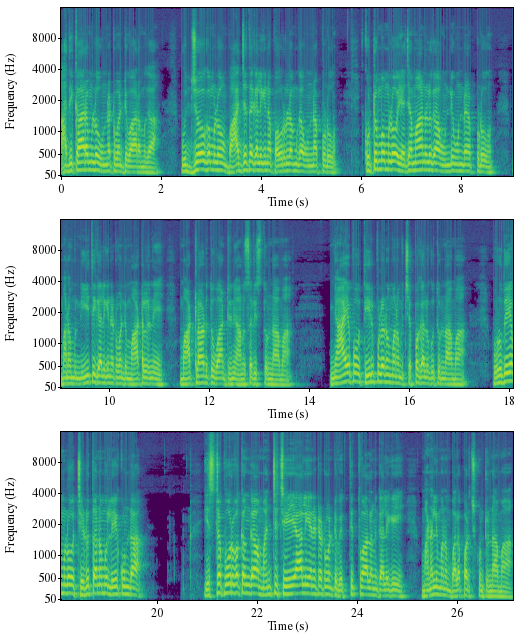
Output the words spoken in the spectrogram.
అధికారంలో ఉన్నటువంటి వారముగా ఉద్యోగంలో బాధ్యత కలిగిన పౌరులంగా ఉన్నప్పుడు కుటుంబంలో యజమానులుగా ఉండి ఉన్నప్పుడు మనము నీతి కలిగినటువంటి మాటలని మాట్లాడుతూ వాటిని అనుసరిస్తున్నామా? న్యాయపు తీర్పులను మనం చెప్పగలుగుతున్నామా? హృదయంలో చెడుతనము లేకుండా ఇష్టపూర్వకంగా మంచి చేయాలి అనేటటువంటి వ్యక్తిత్వాలను కలిగి మనల్ని మనం బలపరుచుకుంటున్నామా?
